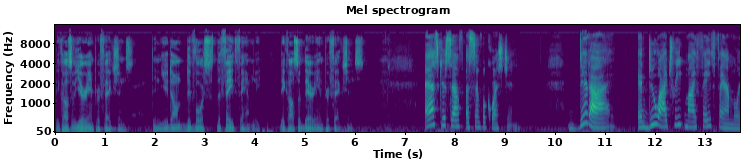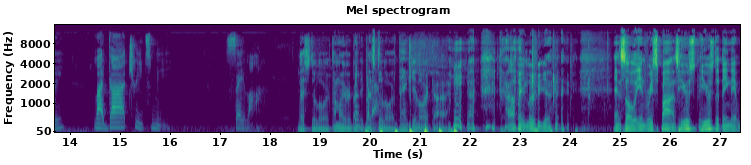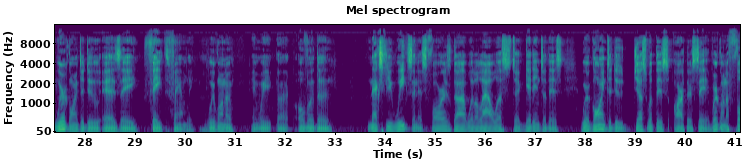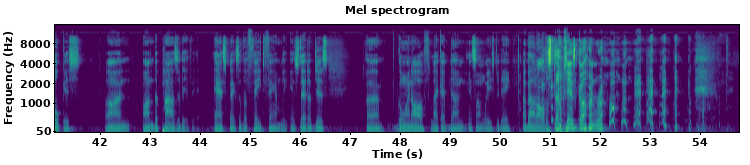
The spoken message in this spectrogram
because of your imperfections. Then you don't divorce the faith family because of their imperfections. Ask yourself a simple question Did I and do I treat my faith family like God treats me? Selah. Bless the Lord. Come on, everybody. Bless the Lord. Thank you, Lord God. Hallelujah. and so, in response, here's here's the thing that we're going to do as a faith family. We're going to, and we uh, over the next few weeks, and as far as God will allow us to get into this, we're going to do just what this Arthur said. We're going to focus on on the positive aspects of a faith family instead of just uh, going off like I've done in some ways today about all the stuff that's gone wrong.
